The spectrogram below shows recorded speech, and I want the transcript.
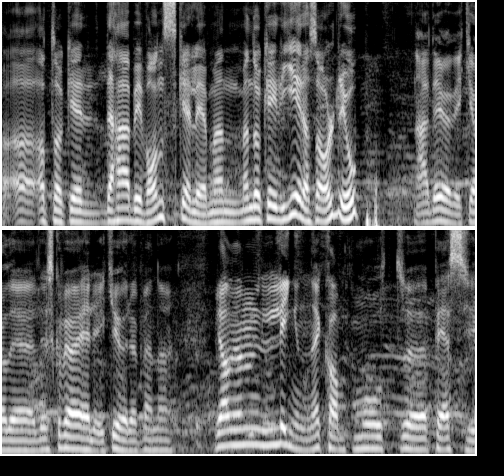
at dere, det her blir vanskelig. Men, men dere gir altså aldri opp? Nei, det gjør vi ikke, og det, det skal vi heller ikke gjøre. Men uh, vi hadde en lignende kamp mot eh, PSV,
